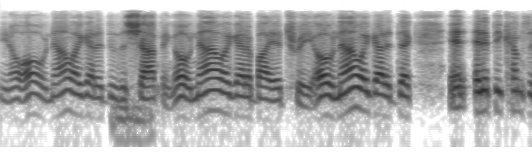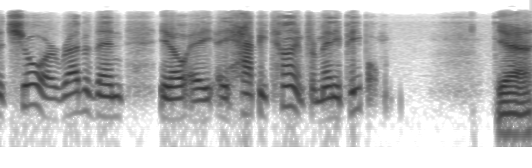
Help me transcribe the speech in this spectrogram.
You know oh now i got to do the shopping. Oh now i got to buy a tree. Oh now i got to deck and, and it becomes a chore rather than you know a, a happy time for many people. Yeah.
